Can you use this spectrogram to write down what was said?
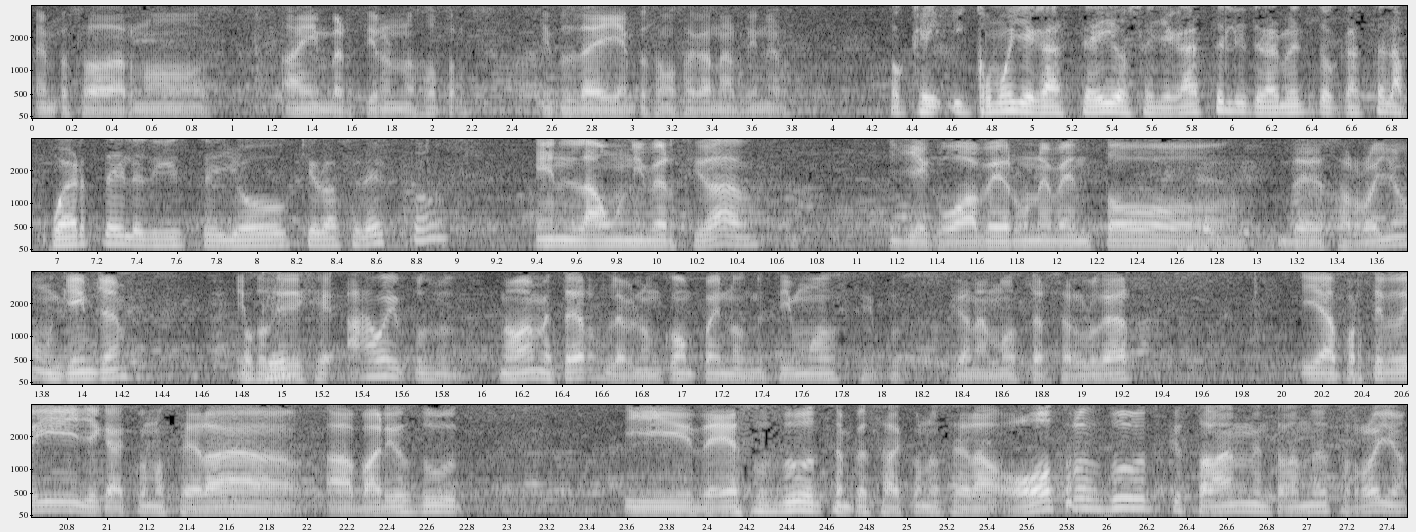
empezó a darnos, a invertir en nosotros. Y pues de ahí empezamos a ganar dinero. Ok, ¿y cómo llegaste ahí? O sea, llegaste literalmente, tocaste la puerta y les dijiste, yo quiero hacer esto. En la universidad llegó a haber un evento de desarrollo, un game jam. Y pues Ok. yo dije, ah, güey, pues me voy a meter. Le hablé a un compa y nos metimos y pues ganamos tercer lugar. Y a partir de ahí llegué a conocer a, a varios dudes. Y de esos dudes empecé a conocer a otros dudes que estaban entrando en desarrollo.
